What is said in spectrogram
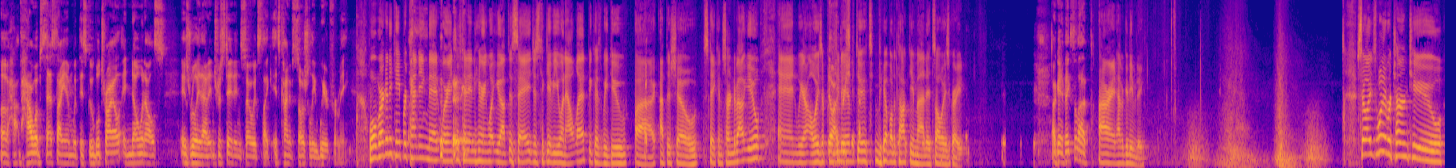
of how obsessed I am with this Google trial, and no one else is really that interested. And so it's like, it's kind of socially weird for me. Well, we're going to keep pretending that we're interested in hearing what you have to say just to give you an outlet because we do uh, at the show stay concerned about you. And we are always appreciative no, to, to be able to talk to you, Matt. It's always great. Okay, thanks a lot. All right, have a good evening. So I just want to return to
